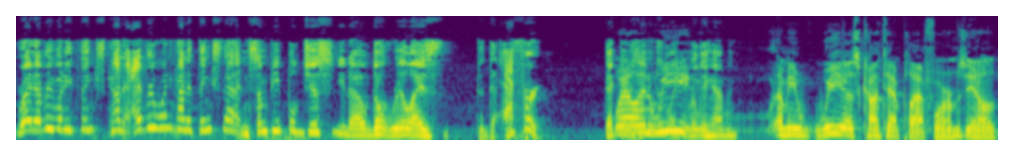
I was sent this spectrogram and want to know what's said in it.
right? Everybody thinks kind of, everyone kind of thinks that, and some people just, you know, don't realize the, the effort that well, goes into we, like really having. I mean, we as content platforms, you know,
